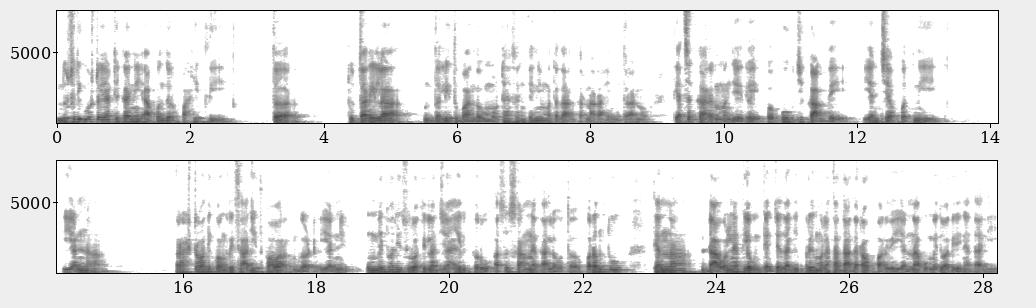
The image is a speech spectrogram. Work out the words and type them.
दुसरी गोष्ट या ठिकाणी आपण जर पाहितली तर तुतारीला दलित बांधव मोठ्या संख्येने मतदान करणार आहे मित्रांनो. त्याचं कारण म्हणजे ते पप्पूजी कागदे यांच्या पत्नी यांना राष्ट्रवादी काँग्रेस अजित पवार गट यांनी उमेदवारी सुरुवातीला जाहीर करू असं सांगण्यात आलं होतं. परंतु त्यांना डावलण्यात येऊन त्यांच्या जागी प्रेमलता दादाराव पारवे यांना उमेदवारी देण्यात आली.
